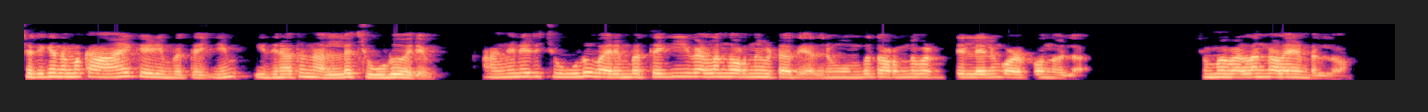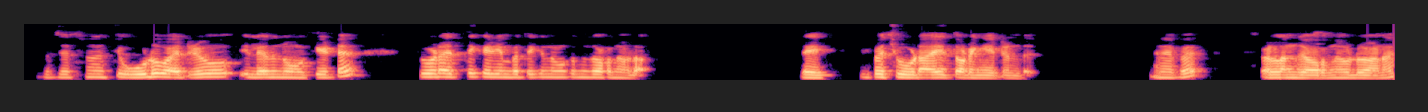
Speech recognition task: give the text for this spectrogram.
ശരിക്കും നമുക്ക് ആയി കഴിയുമ്പോഴത്തേക്കും ഇതിനകത്ത് നല്ല ചൂട് വരും. അങ്ങനെ ഒരു ചൂട് വരുമ്പോഴത്തേക്ക് ഈ വെള്ളം തുറന്നു വിട്ടാൽ മതി. അതിനു മുമ്പ് തുറന്നു വിട്ടില്ലെങ്കിലും കുഴപ്പമൊന്നുമില്ല. ചുമ്മാ വെള്ളം കളയണ്ടല്ലോ. ജസ്റ്റ് ചൂട് വരുമോ ഇല്ലെന്ന് നോക്കിയിട്ട് ചൂട് എത്തി കഴിയുമ്പോഴത്തേക്കും നമുക്കൊന്ന് തുറന്നു വിടാം. ഇപ്പൊ ചൂടായി തുടങ്ങിയിട്ടുണ്ട്. ഇപ്പൊ വെള്ളം ചോർന്നു വിടുവാണ്.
